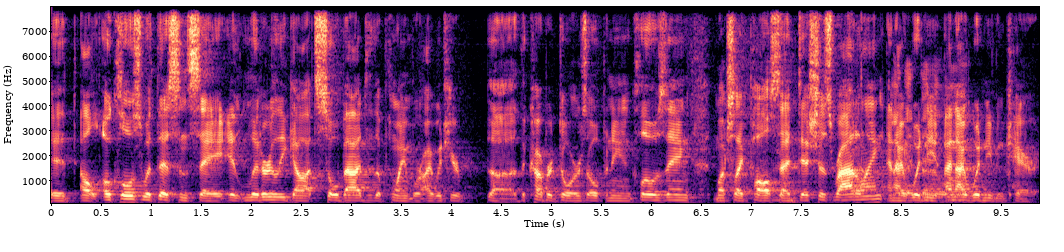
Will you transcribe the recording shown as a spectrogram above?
It, I'll, I'll close with this and say it literally got so bad to the point where I would hear uh, the cupboard doors opening and closing, much like Paul said, dishes rattling, and I, get wouldn't that a and I wouldn't even care.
